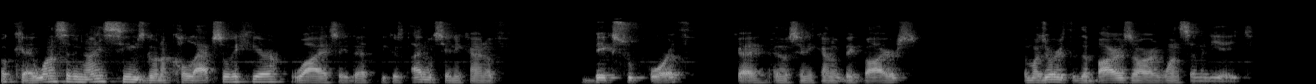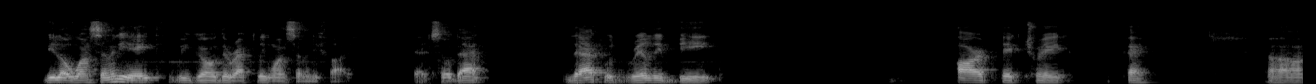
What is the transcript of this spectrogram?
Okay, 179 seems gonna collapse over here. Why I say that? Because I don't see any kind of big support. Okay, I don't see any kind of big buyers. The majority of the buyers are at 178. Below 178, we go directly 175. Okay, so that that would really be our big trade. Okay, uh,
